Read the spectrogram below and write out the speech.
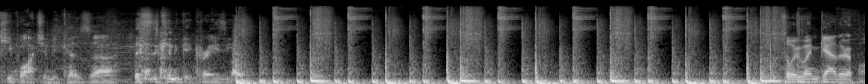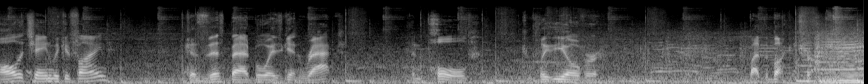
keep watching because uh, this is gonna get crazy. So we went and gathered up all the chain we could find because this bad boy is getting wrapped and pulled completely over by the bucket truck.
